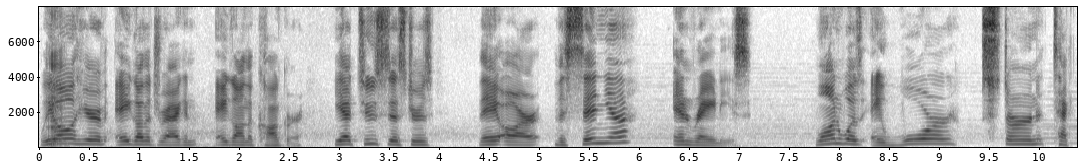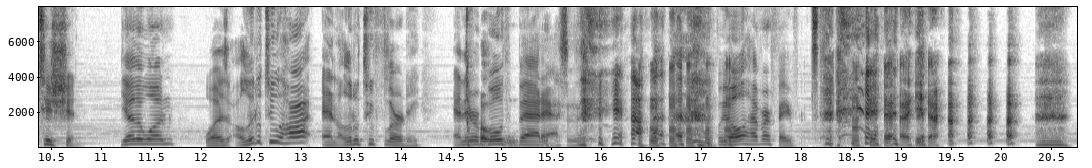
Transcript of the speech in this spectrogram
We all hear of Aegon the Dragon, Aegon the Conqueror. He had two sisters. They are Visenya and Rhaenys. One was a war stern tactician. The other one was a little too hot and a little too flirty. And they were oh. both Oh. badasses. We all have our favorites. yeah, yeah.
